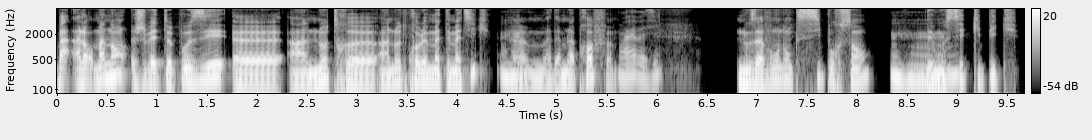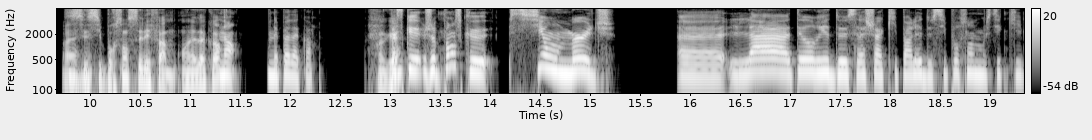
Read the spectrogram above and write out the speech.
Bah, alors maintenant, je vais te poser euh, un, autre, un autre problème mathématique, Mhm. euh, Madame la prof. Ouais, vas-y. Nous avons donc 6% des Mhm. moustiques qui piquent. Ouais. Ces 6%, c'est les femmes. On est d'accord? Non. On n'est pas d'accord. Parce que je pense que si on merge euh, la théorie de Sacha qui parlait de 6% de moustiques qui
